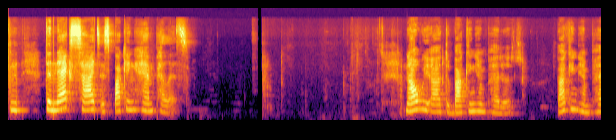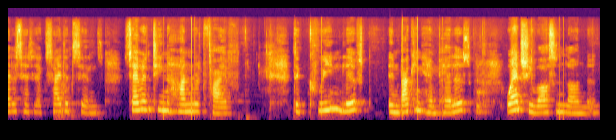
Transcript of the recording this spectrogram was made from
Mm. The next site is Buckingham Palace. Now we are at the Buckingham Palace. Buckingham Palace has existed since 1705. The Queen lived in Buckingham Palace when she was in London.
